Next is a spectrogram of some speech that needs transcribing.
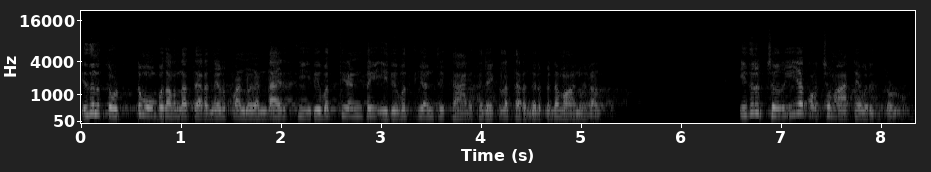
ഇതിന് തൊട്ടു മുമ്പ് നടന്ന തെരഞ്ഞെടുപ്പാണ് രണ്ടായിരത്തി ഇരുപത്തിരണ്ട് ഇരുപത്തിയഞ്ച് കാലത്തിലേക്കുള്ള തെരഞ്ഞെടുപ്പിന്റെ മാനുവലാണ്. ഇതിൽ ചെറിയ കുറച്ച് മാറ്റം വരുത്തിയിട്ടുള്ളൂ.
